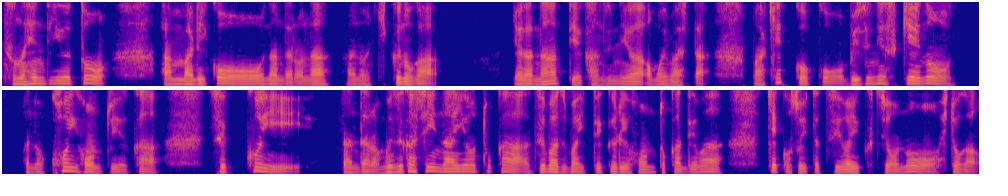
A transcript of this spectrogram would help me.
その辺で言うと、あんまりこう、なんだろうな、あの、聞くのが嫌だなっていう感じには思いました。まあ結構こう、ビジネス系の、あの、濃い本というか、すっごいなんだろう、難しい内容とか、ズバズバ言ってくる本とかでは、結構そういった強い口調の人が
